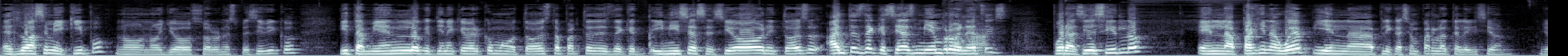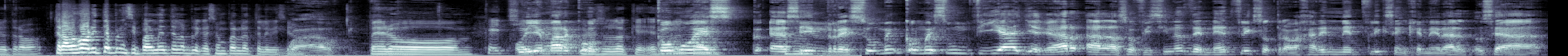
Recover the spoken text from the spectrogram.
es, lo hace mi equipo, no, no yo solo en específico. Y también lo que tiene que ver como toda esta parte desde que inicia sesión y todo eso. Antes de que seas miembro de. Netflix, por así decirlo, en la página web y en la aplicación para la televisión. Yo trabajo. Trabajo ahorita principalmente en la aplicación para la televisión. Wow. Pero... Qué chido. Oye, Marco, eso es lo que- eso ¿cómo es así en resumen, cómo es un día llegar a las oficinas de Netflix o trabajar en Netflix en general? O sea,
